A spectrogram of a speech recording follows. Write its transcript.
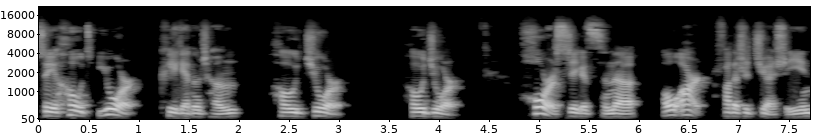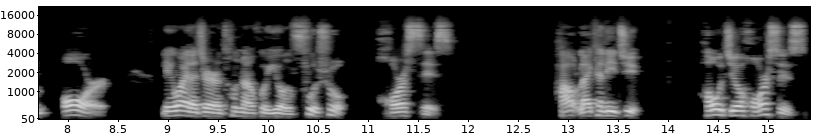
所以 hold your 可以连读成 hold your，hold your。horse 这个词呢，or 发的是卷舌音 or，另外呢这儿通常会用复数。horses。好，来看例句：Hold your horses.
